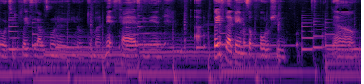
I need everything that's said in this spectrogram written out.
or to the place that I was going to you know do my next task, and then uh, basically I gave myself a photo shoot. Um,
